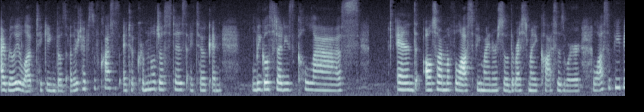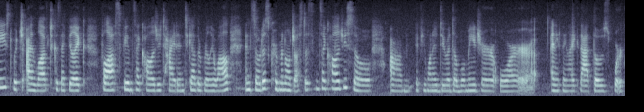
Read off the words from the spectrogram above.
I really loved taking those other types of classes. I took criminal justice, I took an legal studies class and also I'm a philosophy minor so the rest of my classes were philosophy based which I loved because I feel like philosophy and psychology tied in together really well and so does criminal justice and psychology. So um, if you want to do a double major or anything like that those work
